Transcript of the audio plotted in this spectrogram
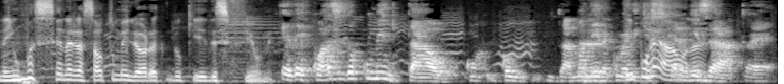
nenhuma cena de assalto melhor do que desse filme. Ele é quase documental, com, com da maneira é, como tempo ele descreve. Real, né? Exato, é.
